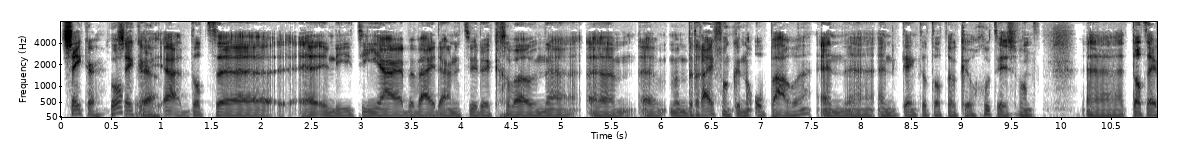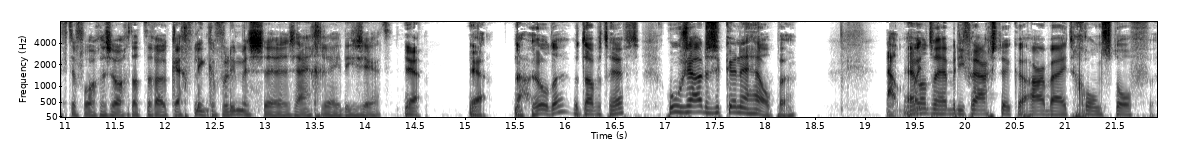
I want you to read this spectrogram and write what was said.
Zeker, Toch? zeker. Ja. ja dat, uh, in die tien jaar hebben wij daar natuurlijk gewoon uh, um, een bedrijf van kunnen opbouwen. En, en ik denk dat dat ook heel goed is, want dat heeft ervoor gezorgd dat er ook echt flinke volumes zijn gerealiseerd. Ja, ja. Nou, hulde wat dat betreft. Hoe zouden ze kunnen helpen? Nou, want we hebben die vraagstukken arbeid, grondstof,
